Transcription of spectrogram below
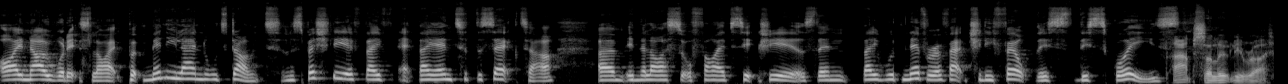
i know what it's like but many landlords don't. And especially if they've they entered the sector um, in the last sort of five six years then they would never have actually felt this this squeeze. Absolutely right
